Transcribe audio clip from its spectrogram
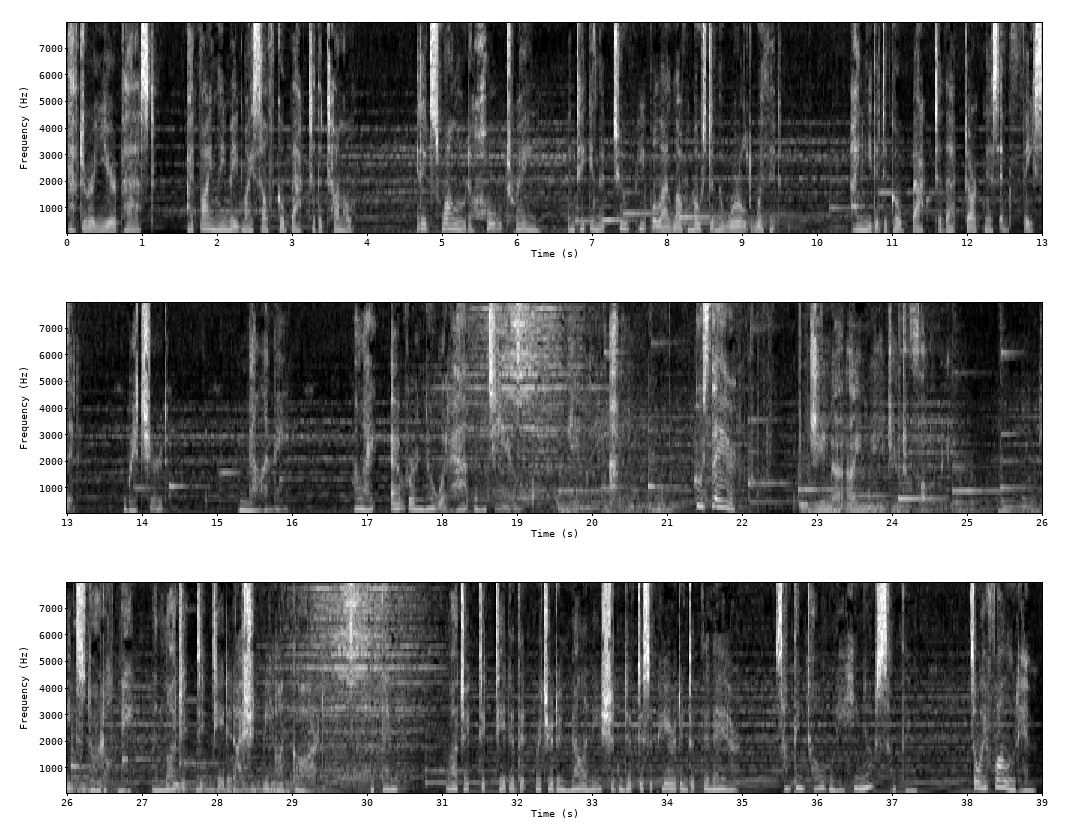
After a year passed, I finally made myself go back to the tunnel. It had swallowed a whole train and taken the two people I love most in the world with it. I needed to go back to that darkness and face it. Richard, Melanie, will I ever know what happened to you? Who's there? Gina, I need you to follow me. He'd startled me, and logic dictated I should be on guard. But then, logic dictated that Richard and Melanie shouldn't have disappeared into thin air. Something told me he knew something. So I followed him.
